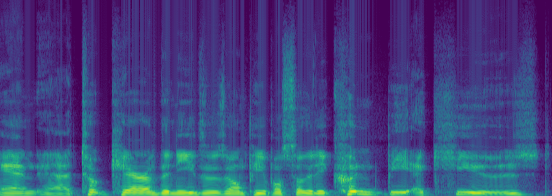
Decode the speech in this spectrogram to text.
and uh, took care of the needs of his own people so that he couldn't be accused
